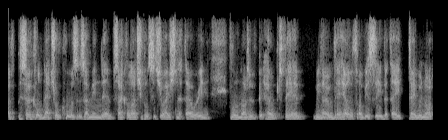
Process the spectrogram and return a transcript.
of so-called natural causes. I mean, the psychological situation that they were in will not have helped their, you know, their health, obviously, but they, they were not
